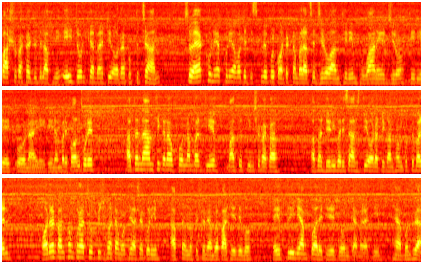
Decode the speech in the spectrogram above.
পাঁচশো টাকায় যদি আপনি এই ড্রোন ক্যামেরাটি অর্ডার করতে চান সো এক্ষুনি এক্ষুনি আমাদের ডিসপ্লের উপর কন্ট্যাক্ট নাম্বার আছে zero one three one eight zero three eight four nine eight এই নাম্বারে কল করে আপনার নাম, ঠিকানা ফোন নাম্বার দিয়ে মাত্র তিনশো টাকা আপনার ডেলিভারি চার্জ দিয়ে অর্ডারটি কনফার্ম করতে পারেন। অর্ডার কনফার্ম করার চব্বিশ ঘণ্টার মধ্যে আশা করি আপনার লোকেশনে আমরা পাঠিয়ে দেব এই প্রিমিয়াম কোয়ালিটির ড্রোন ক্যামেরাটি হ্যাঁ বন্ধুরা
